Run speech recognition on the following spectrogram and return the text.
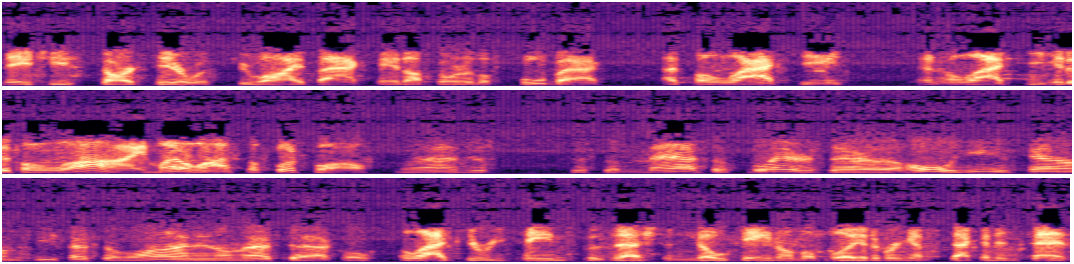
And AG starts here with two eye back, handoff going to the fullback. That's Halatke, and Halatke hit at the line, might have lost the football. Yeah, just just a mass of players there. The whole Uniontown defensive line in on that tackle. Pulaski retains possession. No gain on the play to bring up second and ten.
